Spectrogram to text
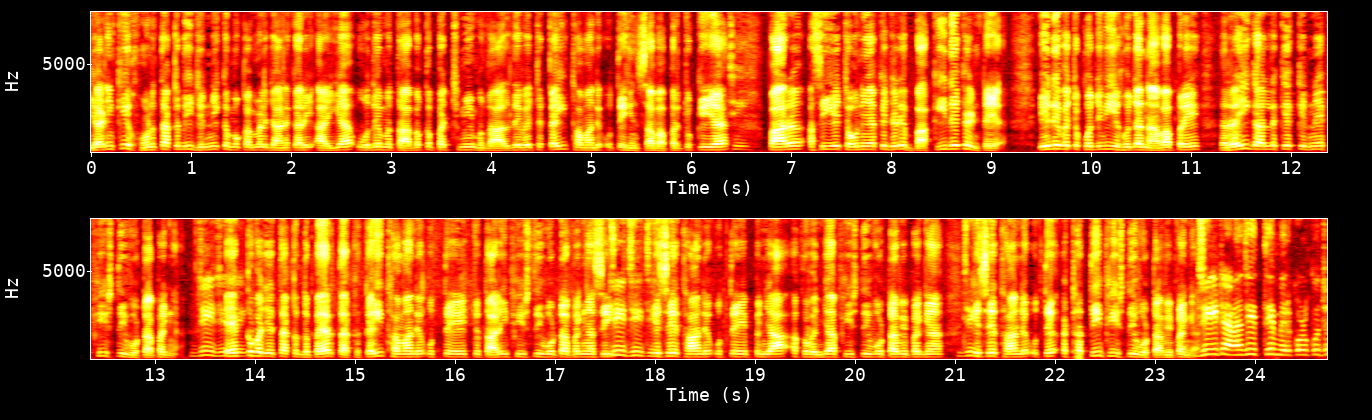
ਯਾਨੀ ਕਿ ਹੁਣ ਤੱਕ ਦੀ ਜਿੰਨੀ ਕੁ ਮੁਕੰਮਲ ਜਾਣਕਾਰੀ ਆਈ ਆ ਉਹਦੇ ਮੁਤਾਬਕ ਪੱਛਮੀ ਬੰਗਾਲ ਦੇ ਵਿੱਚ ਕਈ ਥਾਵਾਂ ਦੇ ਉੱਤੇ ਹਿੰਸਾ ਵਾਪਰ ਚੁੱਕੀ ਹੈ। ਪਰ ਅਸੀਂ ਇਹ ਚਾਹੁੰਦੇ ਆ ਕਿ ਜਿਹੜੇ ਬਾਕੀ ਦੇ ਘੰਟੇ ਆ ਇਹਦੇ ਵਿੱਚ ਕੁਝ ਵੀ ਇਹੋ ਜਿਹਾ ਨਾ ਵਾਪਰੇ ਰਹੀ ਗੱਲ ਕਿ ਕਿੰਨੇ ਫੀਸਦੀ ਵੋਟਾਂ ਪਈਆਂ ਜੀ, ਜੀ, ਜੀ। 1 ਵਜੇ ਤੱਕ ਦੁਪਹਿਰ ਤੱਕ ਕਈ ਥਾਵਾਂ ਦੇ ਉੱਤੇ 44 ਫੀਸਦੀ ਵੋਟਾਂ ਪਈਆਂ ਸੀ। ਕਿਸੇ ਥਾਂ ਦੇ ਉੱਤੇ 50 51 ਫੀਸਦੀ ਵੋਟਾਂ ਵੀ ਪਈਆਂ। ਕਿਸੇ ਥਾਂ ਦੇ ਉੱਤੇ 38 ਫੀਸਦੀ ਵੋਟਾਂ ਵੀ ਪਈਆਂ। ਜੀ ਟਾਣਾ ਜੀ ਇੱਥੇ ਮੇਰੇ ਕੋਲ ਕੁਝ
